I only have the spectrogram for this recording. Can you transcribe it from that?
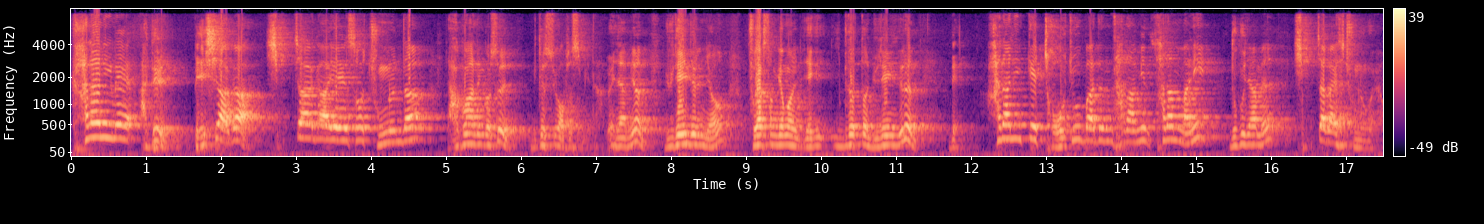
하나님의 아들 메시아가 십자가에서 죽는다 라고 하는 것을 믿을 수가 없었습니다. 왜냐하면 유대인들은요 구약 성경을 얘기, 믿었던 유대인들은 하나님께 저주받은 사람인 사람만이 누구냐면 십자가에서 죽는 거예요.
